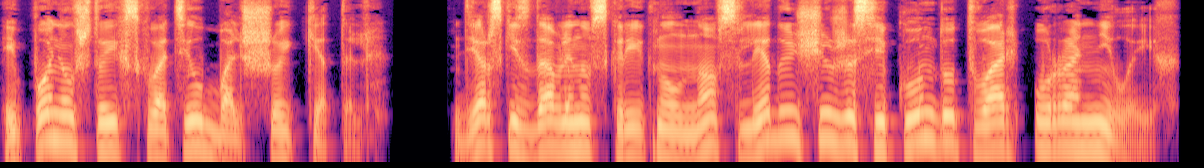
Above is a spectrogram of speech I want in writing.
и понял, что их схватил большой кетель. Дерзкий сдавленно вскрикнул, но в следующую же секунду тварь уронила их.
